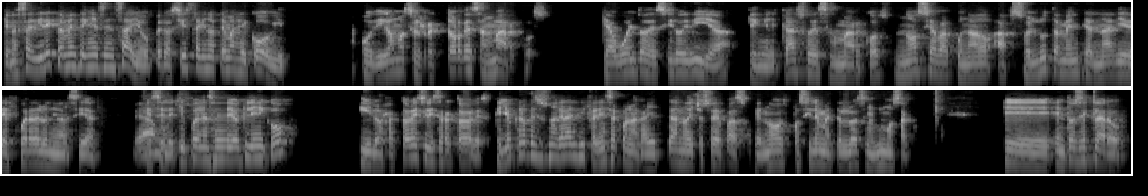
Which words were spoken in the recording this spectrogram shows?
Que no está directamente en ese ensayo, pero sí está viendo temas de COVID. O digamos el rector de San Marcos, que ha vuelto a decir hoy día que en el caso de San Marcos no se ha vacunado absolutamente a nadie de fuera de la universidad. Que es el equipo del ensayo clínico y los rectores y vicerrectores, que yo creo que es una gran diferencia con la Cayetano, dicho sea de paso, que no es posible meterlos en el mismo saco. Eh, entonces, claro,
